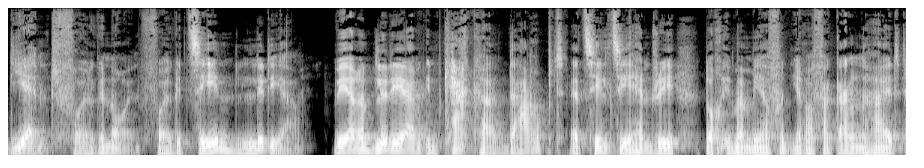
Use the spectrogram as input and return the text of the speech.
The End, Folge 9. Folge 10, Lydia. Während Lydia im Kerker darbt, erzählt sie Henry doch immer mehr von ihrer Vergangenheit,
